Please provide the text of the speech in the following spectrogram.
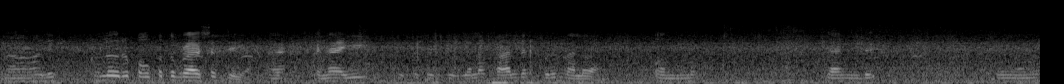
നാല്. നല്ലൊരു പൗപ്പത്ത് പ്രാവശ്യം ചെയ്യാം. പിന്നെ ഈ ഇതെല്ലാം കാലിന്റെ ഒരു നല്ലതാണ്. ഒന്ന് രണ്ട് മൂന്ന്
